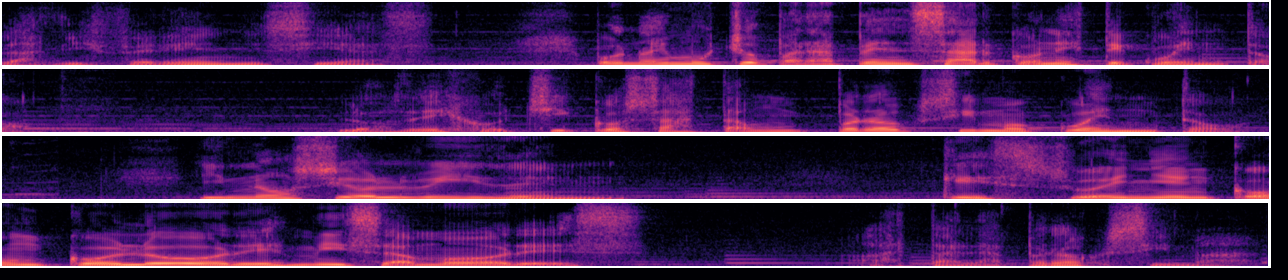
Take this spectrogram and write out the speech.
las diferencias. Bueno, hay mucho para pensar con este cuento. Los dejo chicos hasta un próximo cuento. Y no se olviden que sueñen con colores, mis amores. Hasta la próxima.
